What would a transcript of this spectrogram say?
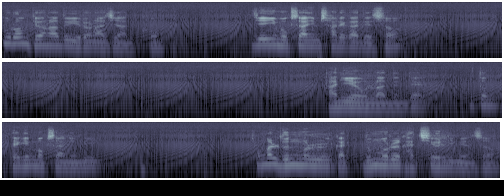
아무런 변화도 일어나지 않고 이제 이 목사님 차례가 돼서 단위에 올랐는데 어떤 백인 목사님이 정말 눈물을, 가- 눈물을 같이 흘리면서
